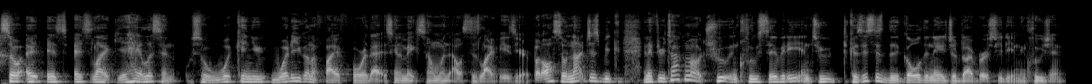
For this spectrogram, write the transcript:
so it's it's like hey, listen. So what can you? What are you going to fight for that is going to make someone else's life easier? But also not just because. And if you're talking about true inclusivity and true, because this is the golden age of diversity and inclusion.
